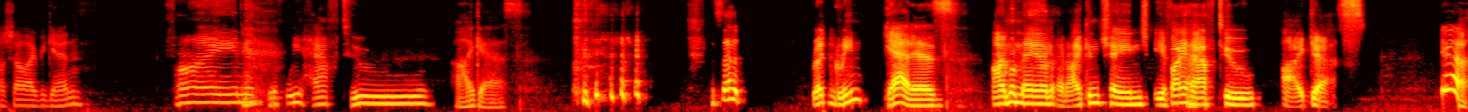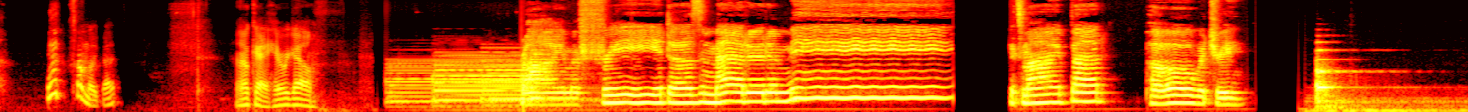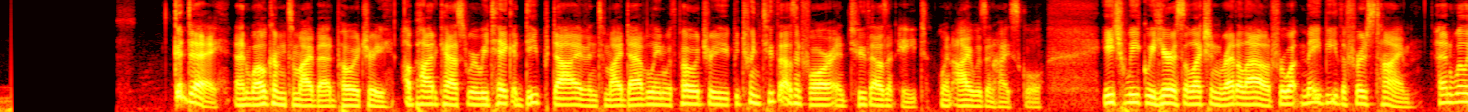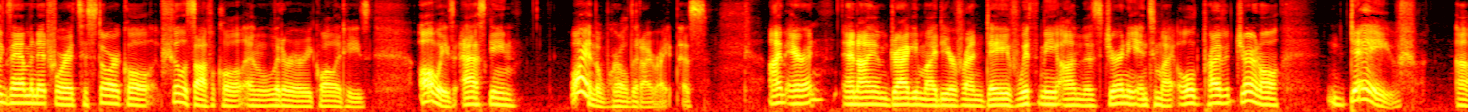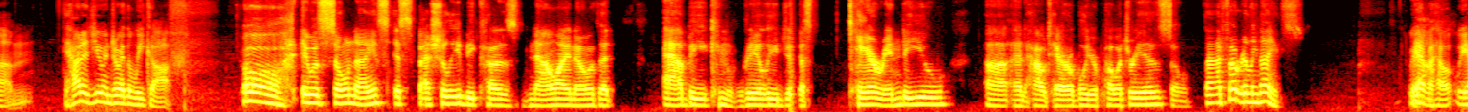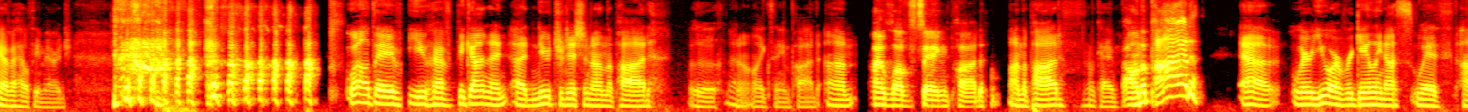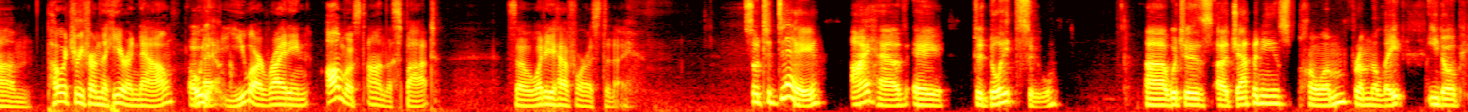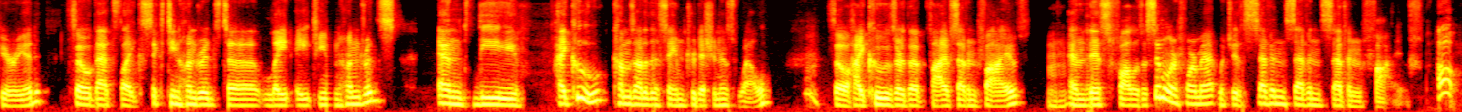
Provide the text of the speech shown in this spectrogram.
Well, shall I begin? Fine, if we have to. I guess. Is that red green? Yeah, it is. I'm a man and I can change if I have to, I guess. Yeah. Yeah, something like that. Okay, here we go. Rhyme or free, it doesn't matter to me. It's my bad poetry. Good day, and welcome to My Bad Poetry, a podcast where we take a deep dive into my dabbling with poetry between 2004 and 2008, when I was in high school. Each week, we hear a selection read aloud for what may be the first time, and we'll examine it for its historical, philosophical, and literary qualities, always asking, why in the world did I write this? I'm Aaron, and I am dragging my dear friend Dave with me on this journey into my old private journal. Dave, um, how did you enjoy the week off? Oh, it was so nice, especially because now I know that Abby can really just tear into you uh, and how terrible your poetry is. So that felt really nice. We Yeah. have a hel- we have a healthy marriage. Well, Dave, you have begun a, a new tradition on the pod. Ugh, I don't like saying pod. Um, I love saying pod. on the pod, okay, On the pod. Uh, where you are regaling us with um, poetry from the here and now. Oh, yeah. you are writing almost on the spot. So, what do you have for us today? So today I have a Dodoitsu, uh, which is a Japanese poem from the late Edo period. So that's like 1600s to late 1800s. And the haiku comes out of the same tradition as well. So haikus are the 575, Mhm. and this follows a similar format, which is 7775. Oh,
